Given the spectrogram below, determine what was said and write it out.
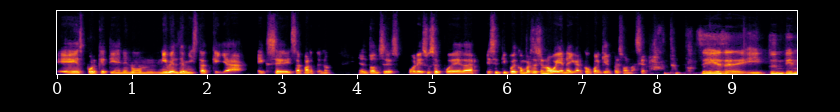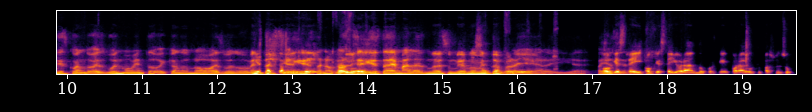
es porque tienen un nivel de amistad que ya excede esa parte, ¿no? Entonces, por eso se puede dar ese tipo de conversación. No vayan a llegar con cualquier persona a hacerlo. Sí, o sea, y tú entiendes cuando es buen momento y cuando no es buen momento. Si alguien está, no, si alguien está de malas, no es un buen momento para llegar ahí. o, que esté, o que esté llorando porque por algo que pasó en su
